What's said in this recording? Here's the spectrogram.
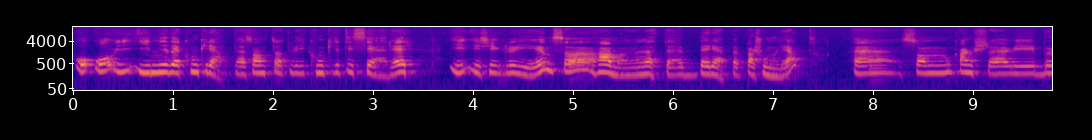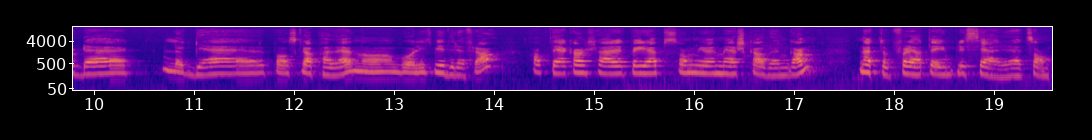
Og, og, inn i det konkrete. Sant? At vi konkretiserer. I, I, psykologien så har man jo dette begrepet personlighet, eh, som kanskje vi burde legge på skraphaugen og gå litt videre fra. At det kanskje er et begrep som gjør mer skade enn gang. Nettopp fordi at det impliserer et sånt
